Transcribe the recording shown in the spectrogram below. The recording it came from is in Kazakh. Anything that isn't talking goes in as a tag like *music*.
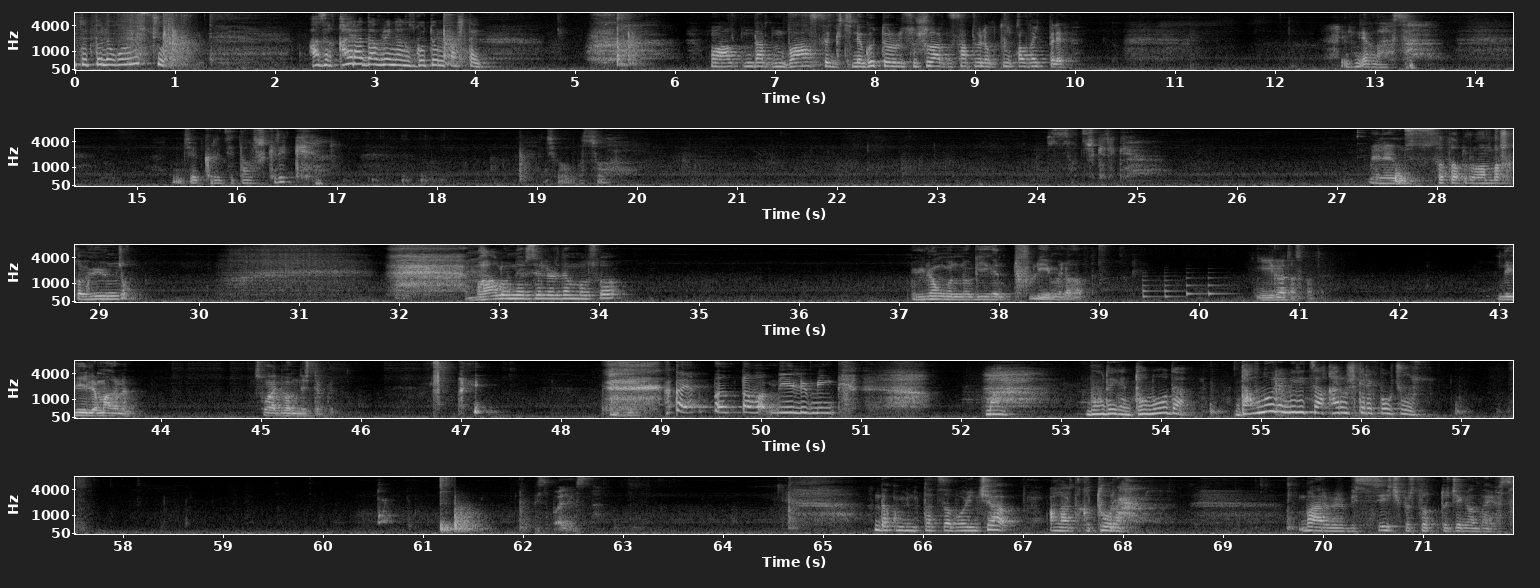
етпей эле коюңузчу азыр кайра давленияңыз көтөрүлүп баштайт алтындардын баасы кичине көтөрүлсө ушуларды сатып эле кутулуп калбайт белем эмне кылабыз же кредит алыш керек? Же болбосо? Сатыш керек. Менин сата турган башка үйүм жок баалуу нерселерден болсо үйлөнгөндө кийген туфлиим эле калды ийилип атасыз бата эмнеге ыйламак элем свадьбамды иштеп кет каяктан табам элүү миңди мам бул деген тоноо да давно эле милицияга кайрылыш керек болчубуз документация боюнча алардыкы туура. Баары бир биз эч бир сотту жеңе албайбыз.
